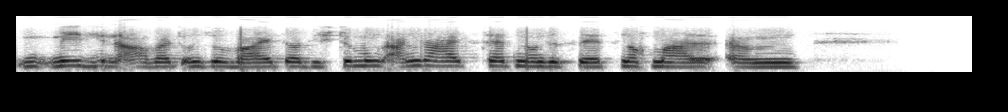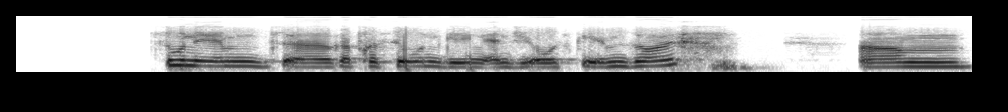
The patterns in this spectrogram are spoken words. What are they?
Medienarbeit und so weiter die Stimmung angeheizt hätten und es jetzt nochmal ähm, zunehmend äh, Repressionen gegen NGOs geben soll. Ähm,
